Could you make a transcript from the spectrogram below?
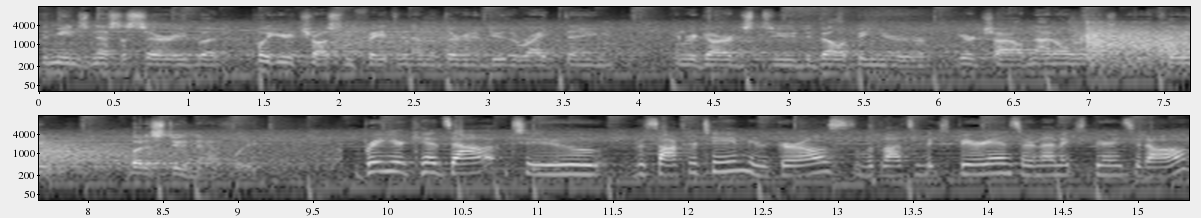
the means necessary, but put your trust and faith in them that they're going to do the right thing in regards to developing your, your child not only as an athlete, but a student athlete. Bring your kids out to the soccer team, your girls with lots of experience or none experience at all.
